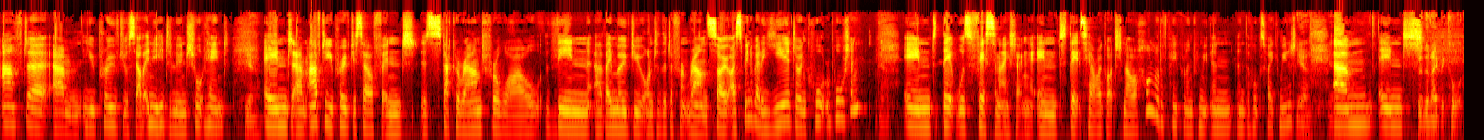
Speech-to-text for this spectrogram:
after um, you proved yourself, and you had to learn shorthand, Yeah. and um, after you proved yourself and stuck around for a while, then uh, they moved you onto the different rounds. So I spent about a year doing court reporting, and that was fascinating. And that's how I got to know a whole lot of people in commu- in, in the Hawke's Bay community. Yeah, yeah. Um, and Through the Napier Court.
